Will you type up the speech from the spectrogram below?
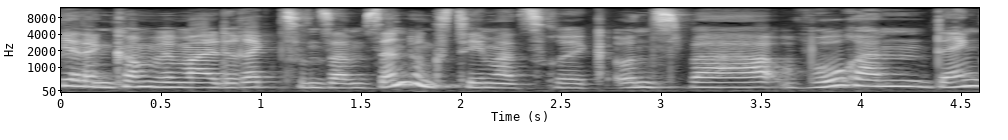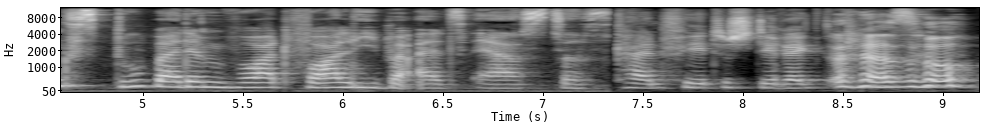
Ja, dann kommen wir mal direkt zu unserem Sendungsthema zurück. Und zwar, woran denkst du bei dem Wort Vorliebe als erstes? Kein Fetisch direkt oder so,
